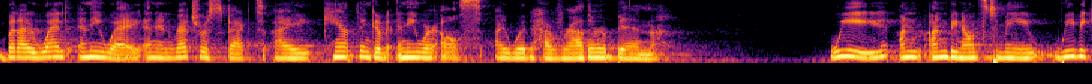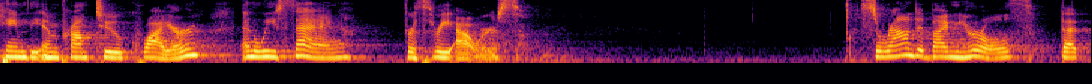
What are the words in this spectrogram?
But I went anyway, and in retrospect, I can't think of anywhere else I would have rather been. We, un- unbeknownst to me, we became the impromptu choir, and we sang for three hours. Surrounded by murals that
